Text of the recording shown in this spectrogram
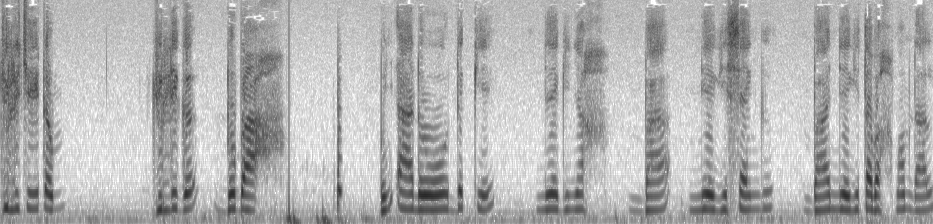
julli ci itam julli ga du baax. Buñ aadawoo dëkkee néegi ñax mbaa néegi seng mbaa néegi tabax moom daal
